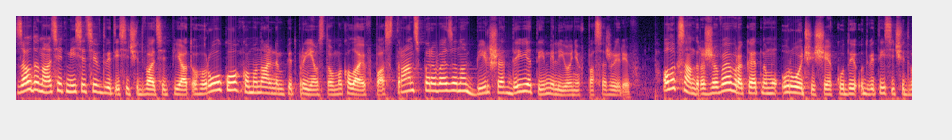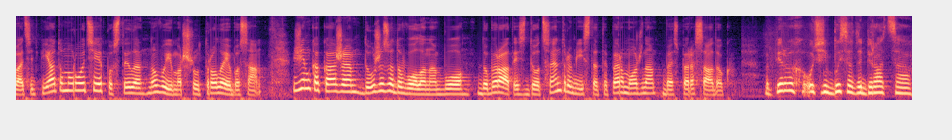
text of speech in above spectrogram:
За 11 місяців 2025 року комунальним підприємством Миколаїв Пастранс перевезено більше 9 мільйонів пасажирів. Олександра живе в ракетному урочищі, куди у 2025 році пустили новий маршрут тролейбуса. Жінка каже, дуже задоволена, бо добиратись до центру міста тепер можна без пересадок. Во-первых, очень быстро добираться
